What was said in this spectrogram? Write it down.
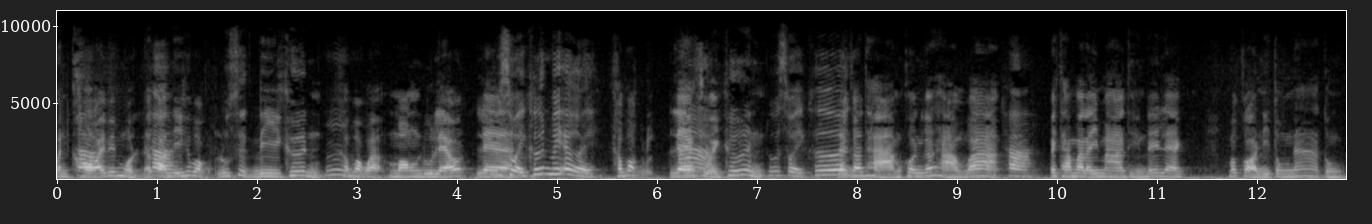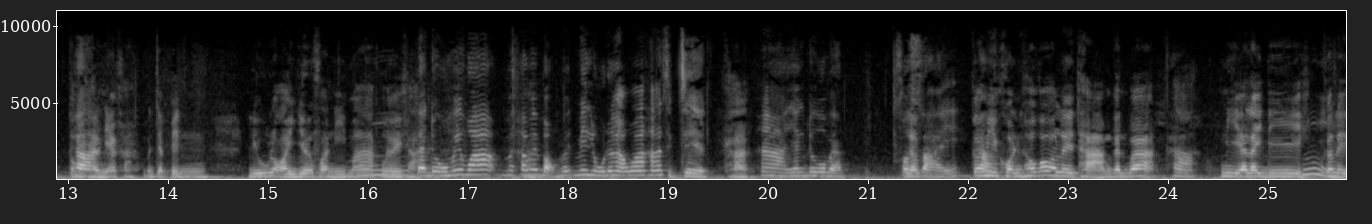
มันคล้อยไปหมด แล้วค่ะตอนนี้เขาบอกรู้สึกดีขึ้นอืมเขาบอกว่ามองดูแล้วแลดูสวยขึ้นไหมเอ่ยเขาบอกแลอ่าสวยขึ้น ดูสวยขึ้น แล้วก็ถามคนก็ถามว่าค่ะไปทำอะไรมาถึงได้แลเมื่อก่อนนี้ตรงหน้าตรงตรงค่ะแถวเนี้ยค่ะ มันจะเป็นริ้วรอยเยอะฝ่านี้มากเลยค่ะ แต่ดูไม่ว่าไม่เขาไม่บอกไม่ไม่รู้นะคะว่า 57 ค่ะค่ะยังดูแบบ สดแล้วใสก็มีคนเขาก็เลยถามกันว่าค่ะมีอะไรดีอืมก็เลย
